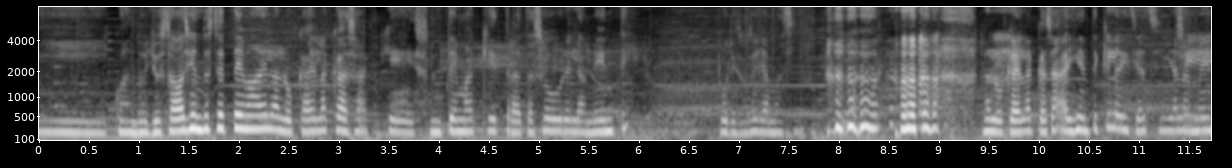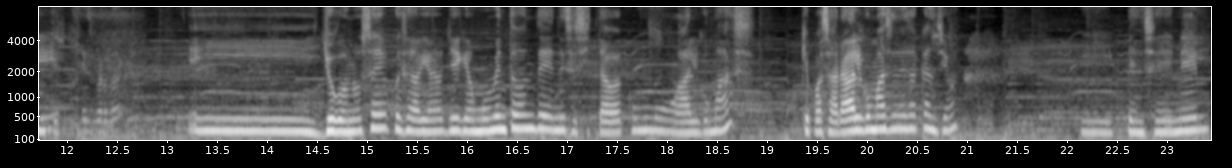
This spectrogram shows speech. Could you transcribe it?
Y cuando yo estaba haciendo este tema de la loca de la casa, que es un tema que trata sobre la mente, por eso se llama así. la loca de la casa. Hay gente que le dice así a la mente. Es verdad. Y yo no sé, pues había, llegué a un momento donde necesitaba como algo más, que pasara algo más en esa canción. Y pensé en él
